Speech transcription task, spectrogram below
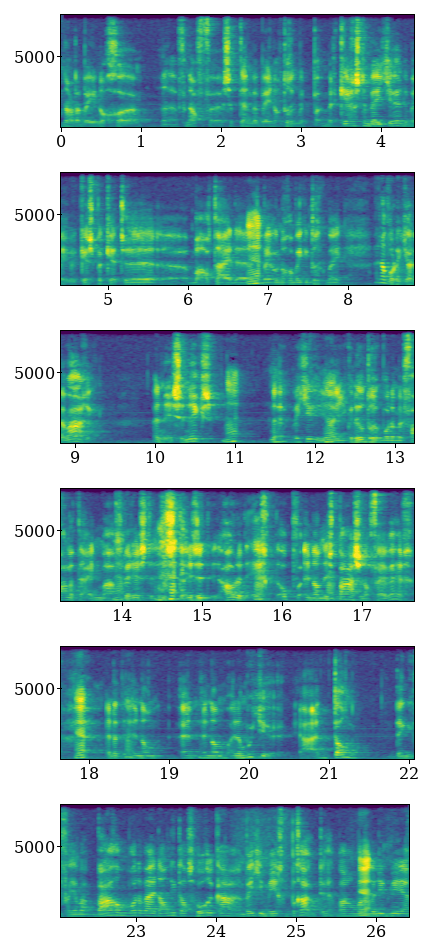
Nou, dan ben je nog, eh, eh, vanaf eh, september ben je nog druk met, met kerst een beetje. Dan ben je met kerstpakketten, maaltijden, Ja. daar ben je ook nog een beetje druk mee. En dan wordt het januari. En dan is er niks. Nee. Nee, weet je, ja, je kunt heel druk worden met Valentijn, maar Ja. voor de rest is het, is het, houdt het echt op. En dan is Pasen nog ver weg. Ja. En, dat, en, dan, en, en, dan, en dan moet je, ja, dan denk ik van ja, maar waarom worden wij dan niet als horeca een beetje meer gebruikt? Hè? Waarom worden Ja. we niet meer,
